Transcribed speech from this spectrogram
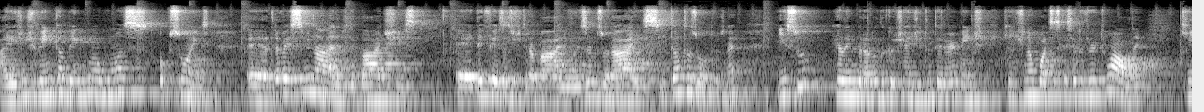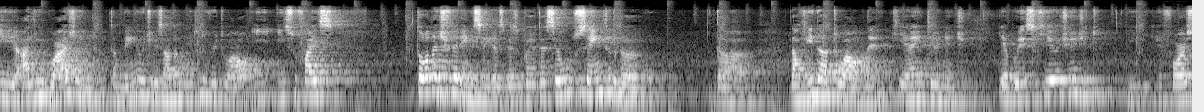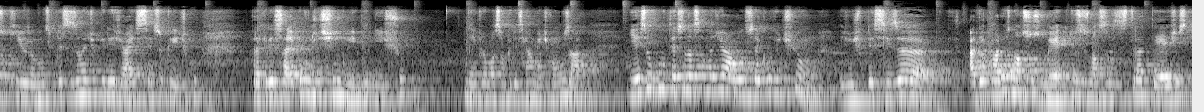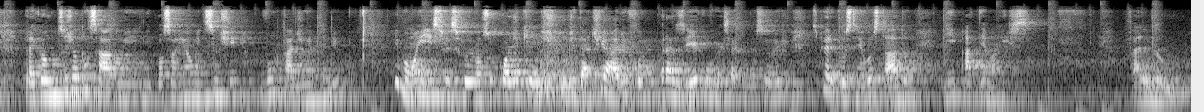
Aí a gente vem também com algumas opções, é, através de seminários, debates, é, defesas de trabalho, exames orais e tantas outras, né? Isso relembrando do que eu tinha dito anteriormente, que a gente não pode se esquecer do virtual, né? Que a linguagem também é utilizada muito no virtual e isso faz toda a diferença e às vezes pode até ser o centro da, da, da vida atual, né? Que é a internet. E é por isso que eu tinha dito e reforço que os alunos precisam adquirir já esse senso crítico para que eles saibam distinguir o lixo da informação que eles realmente vão usar. E esse é o contexto da sala de aula do século XXI. A gente precisa adequar os nossos métodos, as nossas estratégias para que o aluno seja alcançado e ele possa realmente sentir vontade em aprender. E bom, é isso. Esse foi o nosso podcast didatiário. Foi um prazer conversar com você hoje. Espero que você tenha gostado e até mais. Falou!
